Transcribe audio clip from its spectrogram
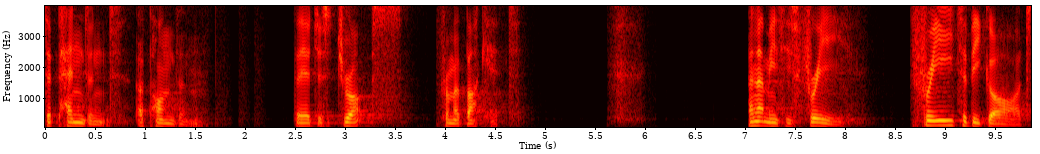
dependent upon them. They are just drops from a bucket. And that means he's free free to be God.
